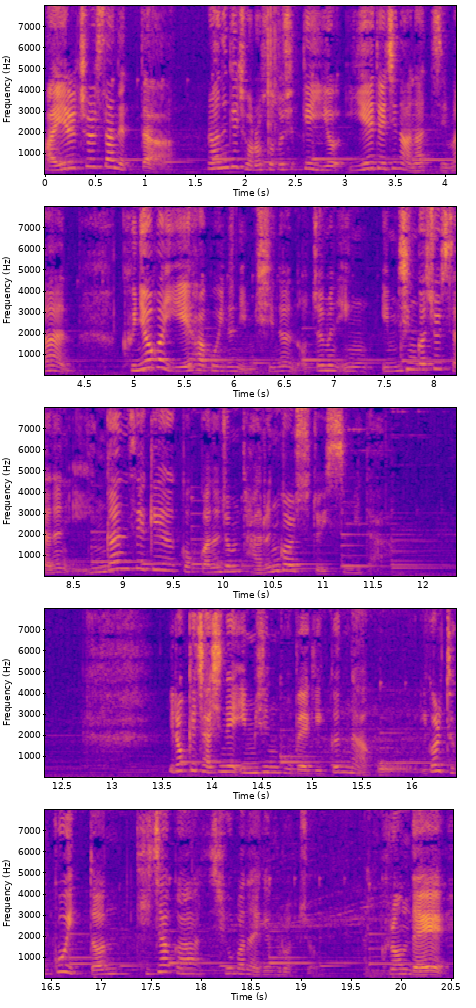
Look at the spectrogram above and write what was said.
아이를 출산했다. 라는 게 저로서도 쉽게 이해되진 않았지만 그녀가 이해하고 있는 임신은 어쩌면 임, 신과 출산은 인간 세계의 것과는 좀 다른 걸 수도 있습니다. 이렇게 자신의 임신 고백이 끝나고 이걸 듣고 있던 기자가 지오바나에게 물었죠. 그런데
